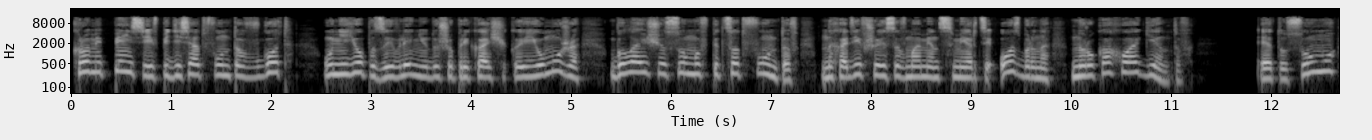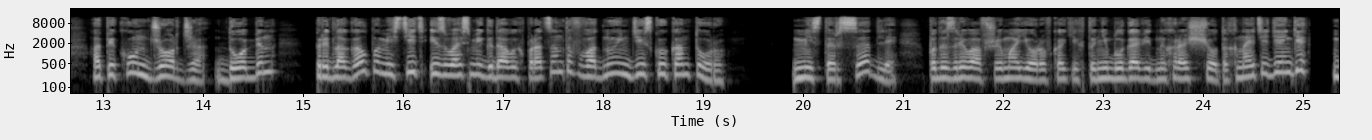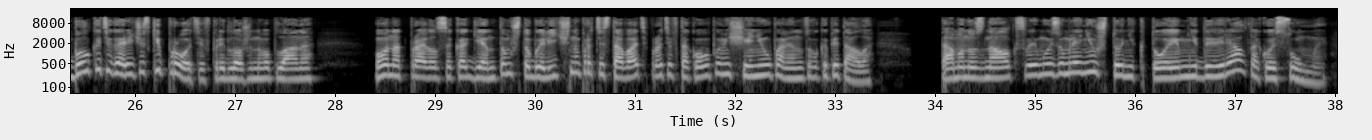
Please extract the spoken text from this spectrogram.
Кроме пенсии в 50 фунтов в год, у нее, по заявлению душеприказчика ее мужа, была еще сумма в 500 фунтов, находившаяся в момент смерти Осборна на руках у агентов. Эту сумму опекун Джорджа Доббин предлагал поместить из 8 годовых процентов в одну индийскую контору. Мистер Седли, подозревавший майора в каких-то неблаговидных расчетах на эти деньги, был категорически против предложенного плана. Он отправился к агентам, чтобы лично протестовать против такого помещения упомянутого капитала. Там он узнал, к своему изумлению, что никто им не доверял такой суммы,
